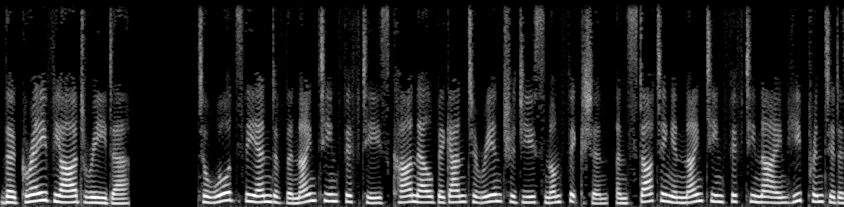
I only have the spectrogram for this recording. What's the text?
The Graveyard Reader. Towards the end of the 1950s Carnell began to reintroduce nonfiction, and starting in 1959 he printed a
